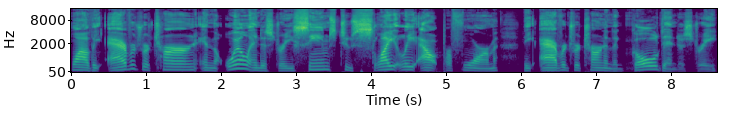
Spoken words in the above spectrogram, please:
while the average return in the oil industry seems to slightly outperform the average return in the gold industry,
